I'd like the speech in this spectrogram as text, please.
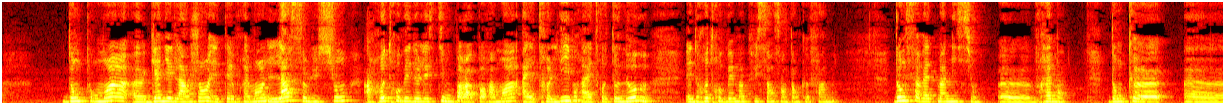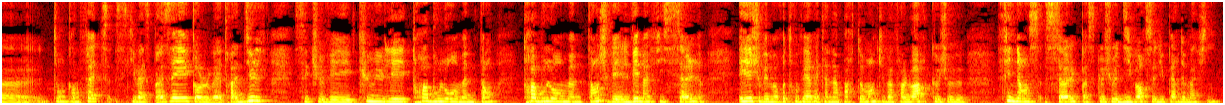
donc pour moi, euh, gagner de l'argent était vraiment la solution à retrouver de l'estime par rapport à moi, à être libre, à être autonome et de retrouver ma puissance en tant que femme. Donc ça va être ma mission, euh, vraiment. Donc, euh, donc en fait, ce qui va se passer quand je vais être adulte, c'est que je vais cumuler trois boulots en même temps. Trois boulots en même temps, je vais élever ma fille seule et je vais me retrouver avec un appartement qu'il va falloir que je finance seule parce que je divorce du père de ma fille.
